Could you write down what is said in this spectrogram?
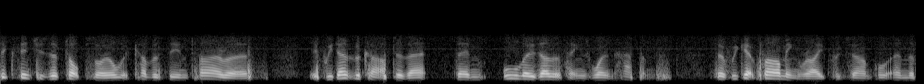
six inches of topsoil that covers the entire earth, if we don't look after that, then all those other things won't happen. So if we get farming right, for example, and the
